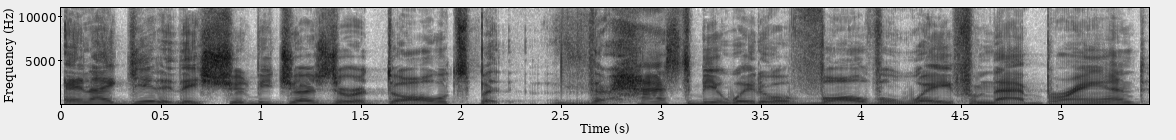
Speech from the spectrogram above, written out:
And I get it. They should be judged. They're adults, but there has to be a way to evolve away from that brand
